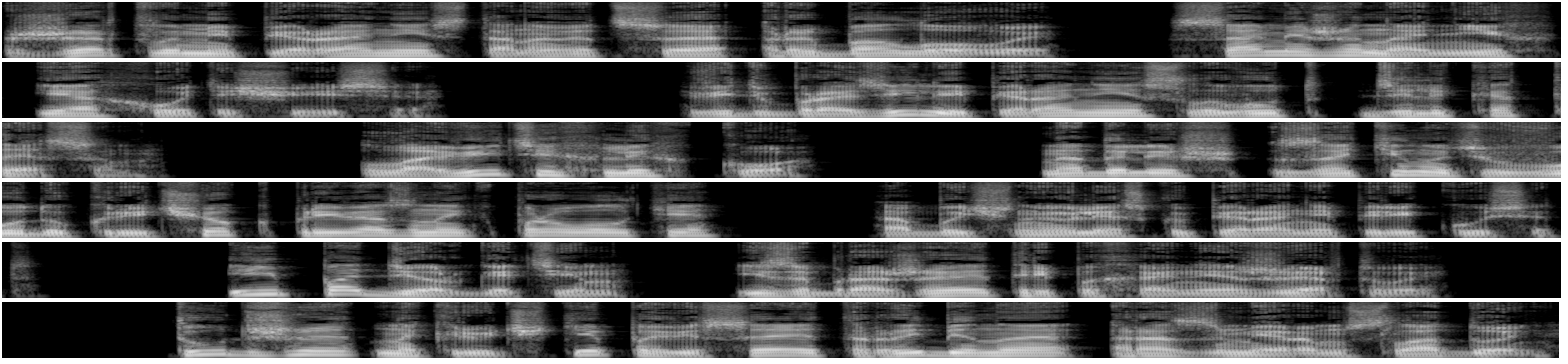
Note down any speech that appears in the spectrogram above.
жертвами пираний становятся рыболовы, сами же на них и охотящиеся. Ведь в Бразилии пираньи слывут деликатесом. Ловить их легко. Надо лишь закинуть в воду крючок, привязанный к проволоке, обычную леску пиранья перекусит, и подергать им, изображая трепыхание жертвы. Тут же на крючке повисает рыбина размером с ладонь.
